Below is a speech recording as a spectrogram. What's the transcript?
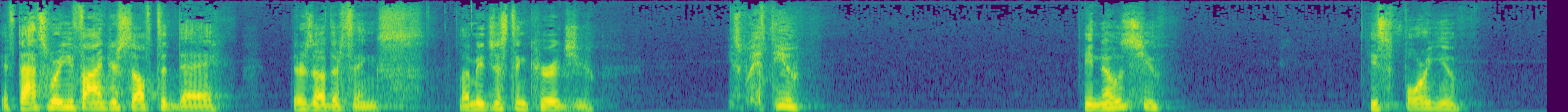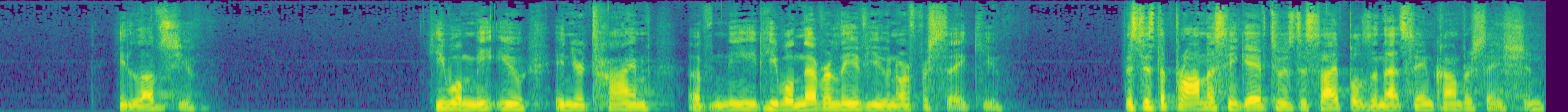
If that's where you find yourself today, there's other things. Let me just encourage you. He's with you. He knows you. He's for you. He loves you. He will meet you in your time of need. He will never leave you nor forsake you. This is the promise he gave to his disciples in that same conversation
